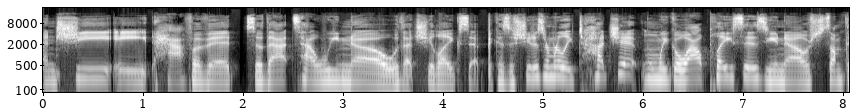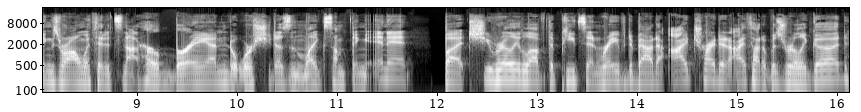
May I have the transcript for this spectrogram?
And she ate half of it. So that's how we know that she likes it. Because if she doesn't really touch it when we go out places, you know, something's wrong with it. It's not her brand or she doesn't like something in it but she really loved the pizza and raved about it. I tried it. I thought it was really good.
